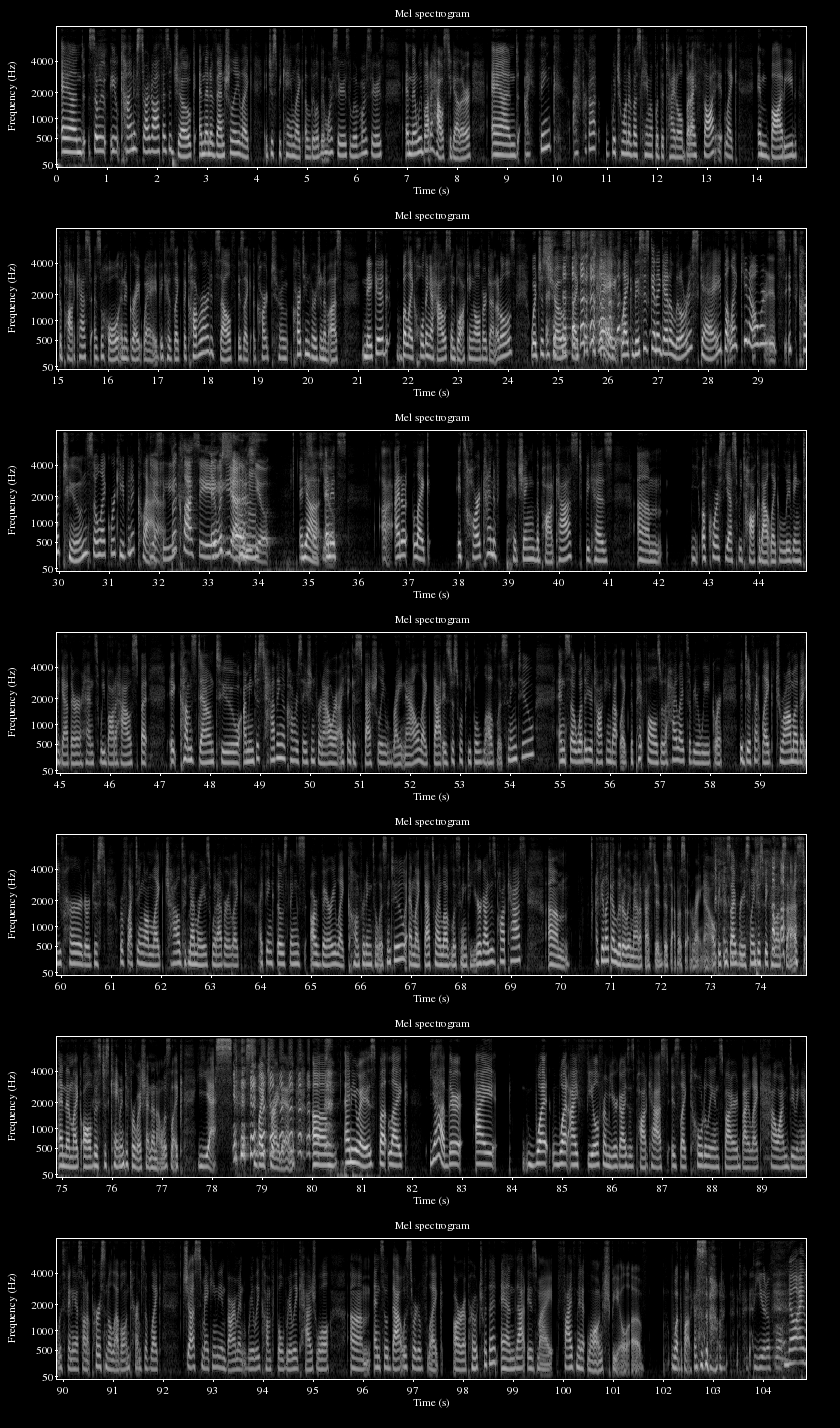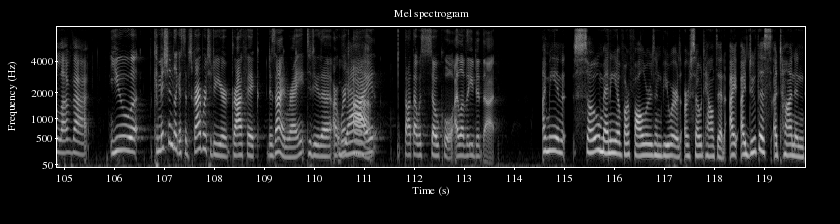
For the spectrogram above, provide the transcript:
And so it, it kind of started off as a joke, and then eventually, like, it just became like a little bit more serious, a little bit more serious. And then we bought a house together, and I think I forgot which one of us came up with the title, but I thought it like embodied the podcast as a whole in a great way because like the cover art itself is like a cartoon cartoon version of us naked but like holding a house and blocking all of our genitals which just shows like hey like this is gonna get a little risque but like you know we're it's it's cartoon so like we're keeping it classy Yeah, but classy. It was yeah. so cute. It's yeah so cute. and it's I, I don't like it's hard kind of pitching the podcast because um y- of course yes we talk about like living together hence we bought a house but it comes down to i mean just having a conversation for an hour i think especially right now like that is just what people love listening to. And so whether you're talking about like the pitfalls or the highlights of your week or the different like drama that you've heard or just reflecting on like childhood memories whatever like i think those things are very like comforting to listen to and like that's why i love listening to your guys' podcast. Um I feel like I literally manifested this episode right now because I've recently just become obsessed. And then, like, all of this just came into fruition, and I was like, yes, swiped right in. Um, anyways, but like, yeah, there, I, what what I feel from your guys' podcast is like totally inspired by like how I'm doing it with Finneas on a personal level in terms of like just making the environment really comfortable, really casual. Um, and so that was sort of like our approach with it. And that is my five minute long spiel of what the podcast is about. beautiful. No, I love that. You commissioned like a subscriber to do your graphic design, right? To do the artwork. Yeah. I thought that was so cool. I love that you did that. I mean, so many of our followers and viewers are so talented. I, I do this a ton in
